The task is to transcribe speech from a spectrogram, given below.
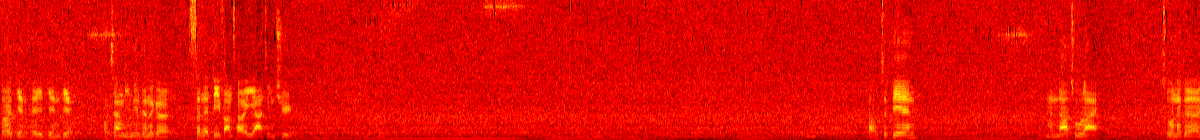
稍微点黑一点点。哦，这样里面的那个深的地方才会压进去。好，这边我们拉出来，做那个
